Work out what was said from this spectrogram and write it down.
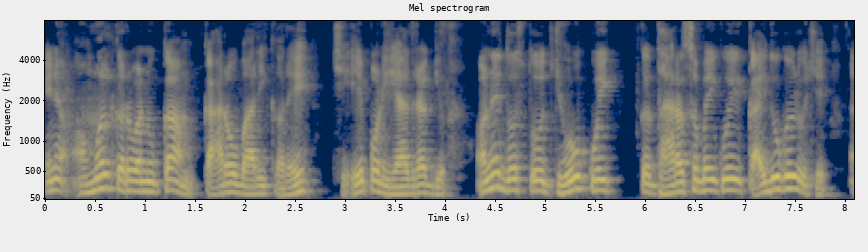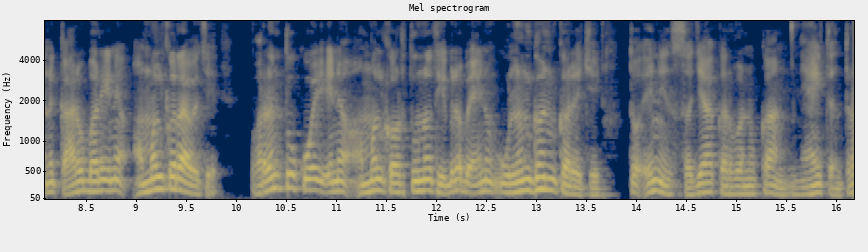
એને અમલ કરવાનું કામ કારોબારી કરે છે. એ પણ યાદ રાખજો. અને દોસ્તો જો કોઈ ધારાસભાએ કોઈ કાયદો ઘડ્યો છે અને કારોબારી એને અમલ કરાવે છે, પરંતુ કોઈ એને અમલ કરતું નથી, બરાબર? એનું ઉલ્લંઘન કરે છે. તો એને સજા કરવાનું કામ ન્યાયતંત્ર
